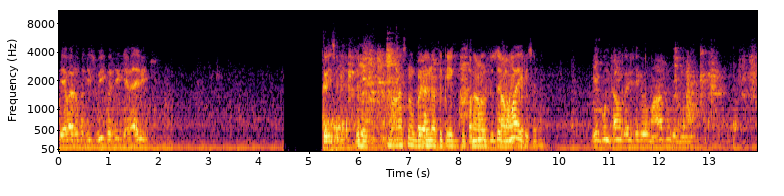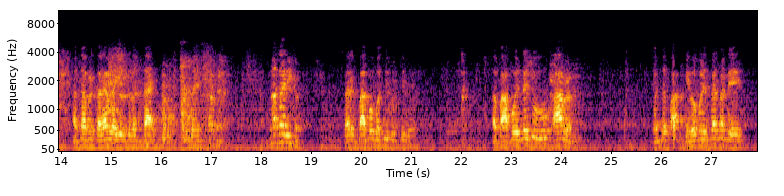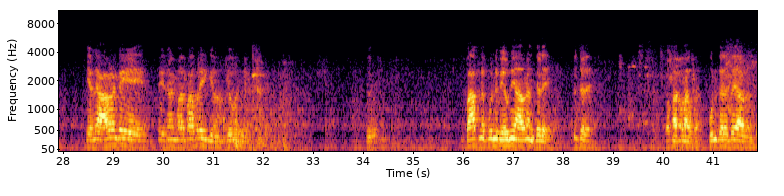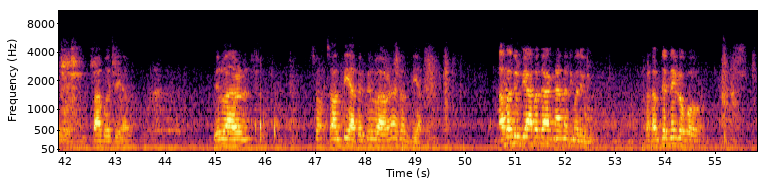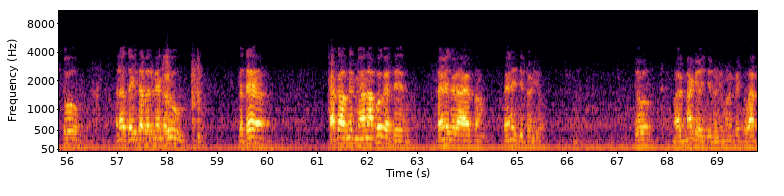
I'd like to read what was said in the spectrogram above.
બે વર્ષ પછી સુઈ પછી કહેવાય એવી કરી શકે? માણસનું ગજું નથી કે એક સમાય. કરી શકે. એક ગુંઠાણું કરી શકે એવું માણસ શું કર્યું આ તો આપણે કરાવડાવીએ તો બધું થાય. તારે પાપો બસની ફૂટતી જાય. આ પાપો એટલે શું? આવરણ. શબ્દ પાપ કેવો પણ એટલા માટે કે એમને આવરણ કહીએ તો એના પાપ રહી ગયો. કેવું થયું? પાપ ને પુણ્ય બેવની આવરણ ચડે. શું ચડે? આત્મા ઉપર પુણ્ય કરે તો આવરણ ચડે. પાપ હોય તો આવરણ. પેલું આવરણ શાંતિ આપે પેલું આવરણ અશાંતિ આપે. અબધ રૂપિયા આ જ્ઞાન નથી મળે એવું. પણ સમજે જ નહીં લોકો. તો અને સહિતાબેન મેં કહ્યું કે કાકા અમને જ્ઞાન આપો કે છે? ત્રણે જણા આવ્યા હતા. ત્રણે શેઠણીઓ તો મારે ના કહેવાય છે, પણ કંઈક વાત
